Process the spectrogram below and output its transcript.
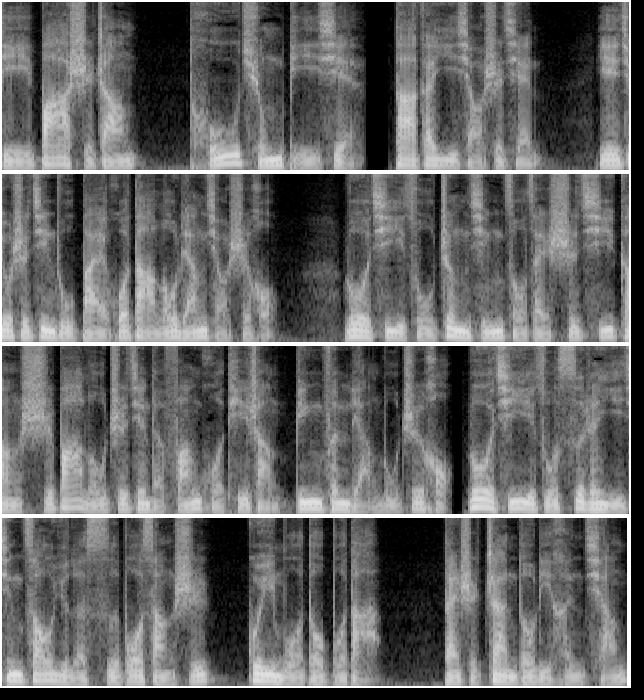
第八十章图穷匕现。大概一小时前，也就是进入百货大楼两小时后，洛奇一组正行走在十七杠十八楼之间的防火梯上，兵分两路之后，洛奇一组四人已经遭遇了四波丧尸，规模都不大，但是战斗力很强。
